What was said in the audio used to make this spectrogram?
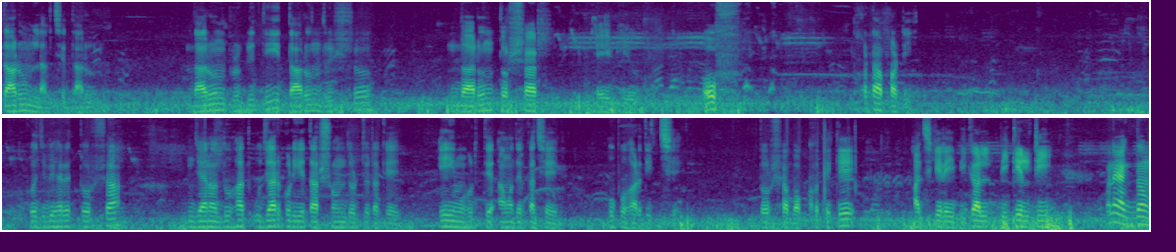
দারুণ লাগছে, দারুণ। দারুণ প্রকৃতি, দারুণ দৃশ্য, দারুণ তোরসার এই ভিউ ওফ ফটাফটি। কোচবিহারের তোরসা যেন দুহাত উজাড় করিয়ে তার সৌন্দর্যটাকে এই মুহূর্তে আমাদের কাছে উপহার দিচ্ছে। তোরসা বক্ষ থেকে আজকের এই বিকাল বিকেলটি মানে একদম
